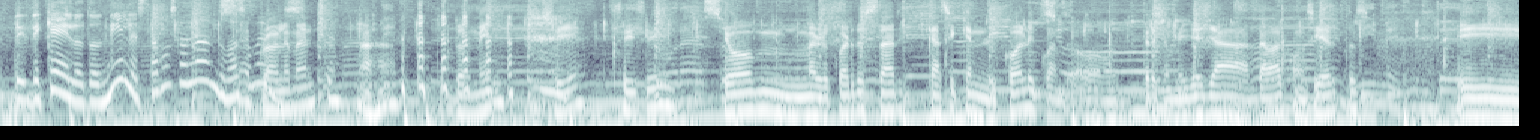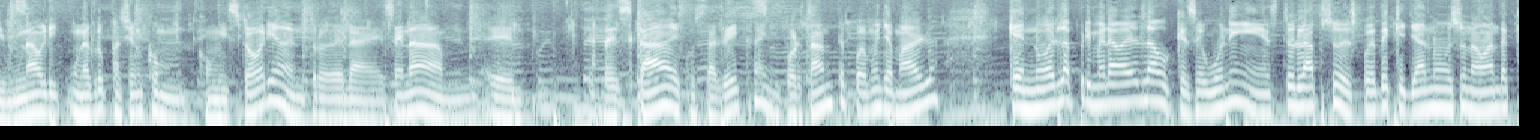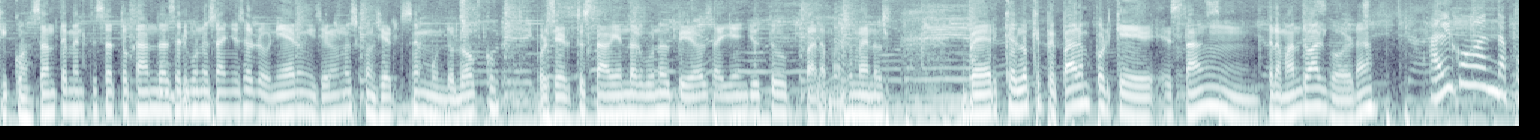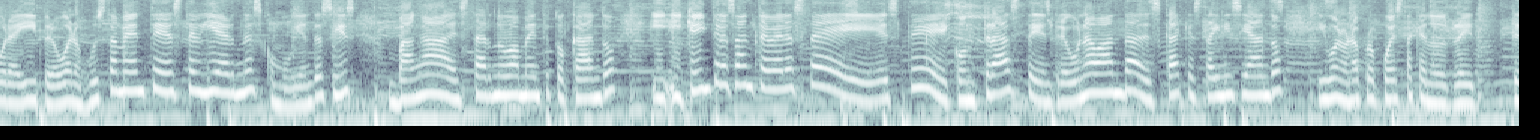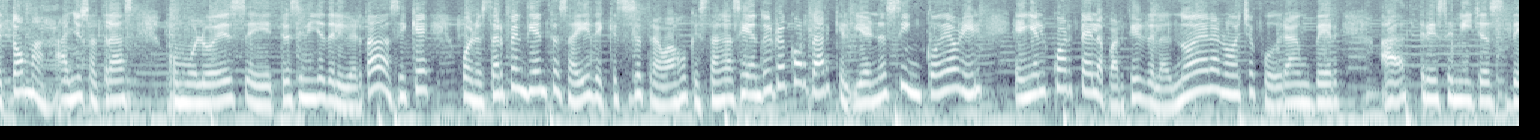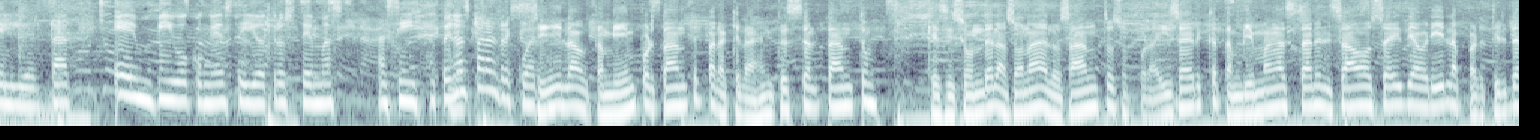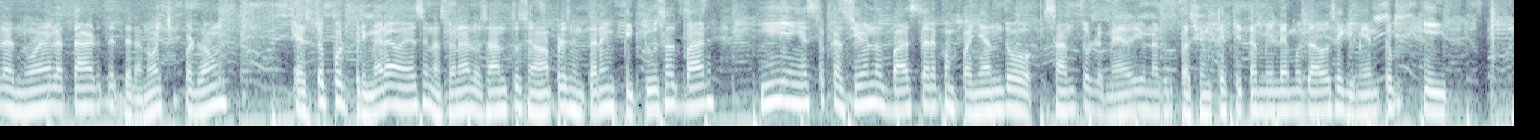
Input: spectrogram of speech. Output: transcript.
de, de, qué? ¿Los 2000 estamos hablando más o menos? Probablemente, ajá, 2000, sí, sí, sí. Yo me recuerdo estar casi que en el cole cuando Tres Semillas ya daba conciertos y una, agrupación con, con, historia dentro de la escena eh, de ska de Costa Rica, importante, podemos llamarla, que no es la primera vez la que se une en este lapso después de que ya no es una banda que constantemente está tocando. Hace algunos años se reunieron, hicieron unos conciertos en Mundo Loco. Por cierto, estaba viendo algunos videos ahí en YouTube para más o menos ver qué es lo que preparan porque están tramando algo, ¿verdad? Algo anda por ahí, pero bueno, justamente este viernes, como bien decís, van a estar nuevamente tocando y, qué interesante ver este, este contraste entre una banda de ska que está iniciando y bueno, una propuesta que nos retoma años atrás, como lo es eh, Tres Semillas de Libertad. Así que, bueno, estar pendientes ahí de qué es ese trabajo que están haciendo y recordar que el viernes 5 de abril en el cuartel a partir de las 9 de la noche podrán ver a Tres Semillas de Libertad en vivo con este y otros temas así, apenas para el recuerdo. Sí, Lau, también importante para que la gente esté al tanto que si son de la zona de Los Santos o por ahí cerca, también van a estar el sábado 6 de abril a partir de las 9 de la tarde, de la noche, perdón. Esto por primera vez en la zona de Los Santos se va a presentar en Pituzas Bar y en esta ocasión nos va a estar acompañando Santo Remedio, una agrupación que aquí también le hemos dado seguimiento y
